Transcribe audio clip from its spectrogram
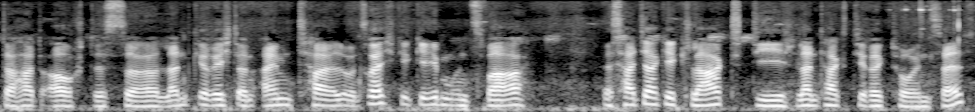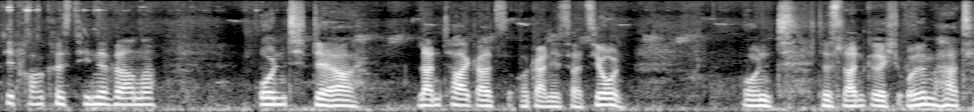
da hat auch das äh, Landgericht an einem Teil uns recht gegeben und zwar es hat ja geklagt die Landtagsdirektorin selbst, die Frau Christine Werner, und der Landtag als Organisation. Und das Landgericht Ulm hat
